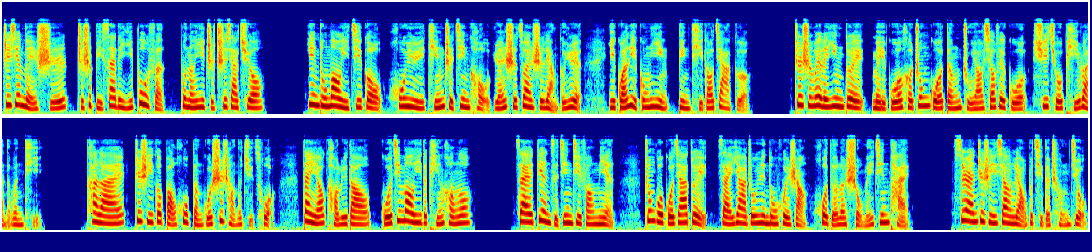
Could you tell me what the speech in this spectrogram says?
这些美食只是比赛的一部分，不能一直吃下去哦。印度贸易机构呼吁停止进口原石钻石两个月，以管理供应并提高价格。这是为了应对美国和中国等主要消费国需求疲软的问题。看来这是一个保护本国市场的举措，但也要考虑到国际贸易的平衡哦。在电子竞技方面，中国国家队在亚洲运动会上获得了首枚金牌。虽然这是一项了不起的成就，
